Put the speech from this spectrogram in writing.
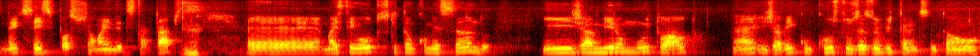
nem sei se posso chamar ainda de startups, é. é mas tem outros que estão começando e já miram muito alto, né? E já vem com custos exorbitantes. Então,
